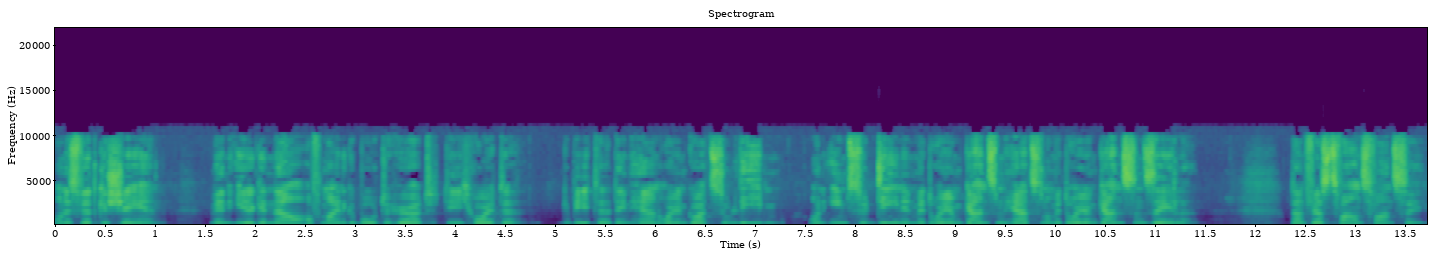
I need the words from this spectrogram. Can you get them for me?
Und es wird geschehen, wenn ihr genau auf meine Gebote hört, die ich heute gebiete, den Herrn, euren Gott, zu lieben und ihm zu dienen mit eurem ganzen Herzen und mit eurer ganzen Seele. Dann Vers 22.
